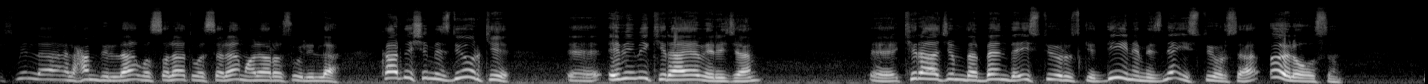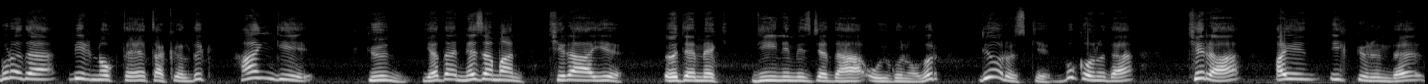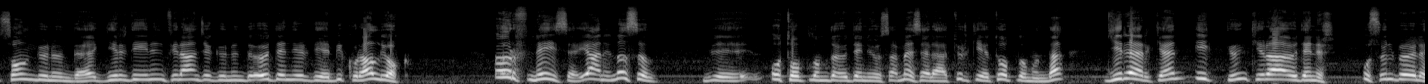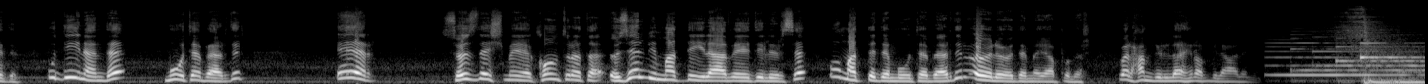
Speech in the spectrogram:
Bismillah, elhamdülillah ve salatu ve selamu ala Resulillah. Kardeşimiz diyor ki e, evimi kiraya vereceğim. E, kiracım da ben de istiyoruz ki dinimiz ne istiyorsa öyle olsun. Burada bir noktaya takıldık. Hangi gün ya da ne zaman kirayı ödemek dinimizce daha uygun olur? Diyoruz ki bu konuda kira ayın ilk gününde, son gününde, girdiğinin filanca gününde ödenir diye bir kural yok. Örf neyse yani nasıl e, o toplumda ödeniyorsa mesela Türkiye toplumunda girerken ilk gün kira ödenir. Usul böyledir. Bu dinen de muteberdir. Eğer sözleşmeye, kontrata özel bir madde ilave edilirse o madde de muteberdir. Öyle ödeme yapılır. Velhamdülillahi Rabbil Alemin. Música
